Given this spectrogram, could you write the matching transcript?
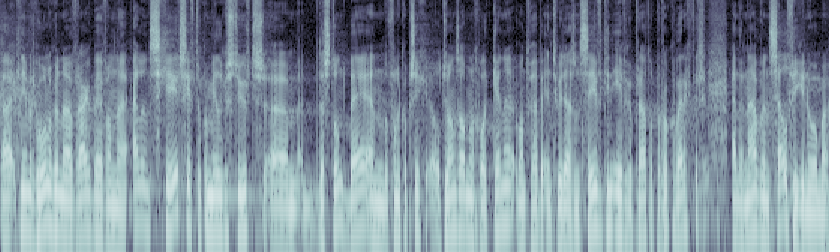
Eh, ik neem er gewoon nog een eh, vraag bij van eh, Ellen Scheers. Ze heeft ook een mail gestuurd. Ehm, er stond bij, en dat vond ik op zich... Otto Jan zal me nog wel kennen, want we hebben in 2017 even gepraat op Rockwerchter. En daarna hebben we een selfie genomen.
